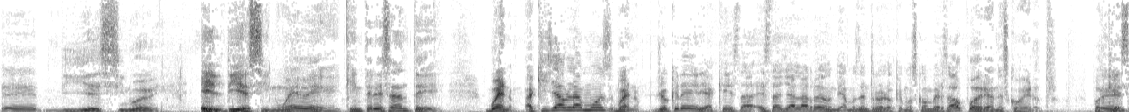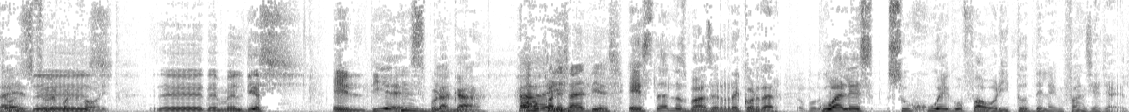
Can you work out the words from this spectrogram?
Eh, 19. El 19, qué interesante. Bueno, aquí ya hablamos, bueno, yo creería que esta, esta ya la redondeamos dentro de lo que hemos conversado, podrían escoger otro, porque esa es su deporte favorito. eh, deme el 10. El 10, Mm, por acá. Ojo con esa del 10. Esta los va a hacer recordar. ¿Cuál es su juego favorito de la infancia, Yael?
